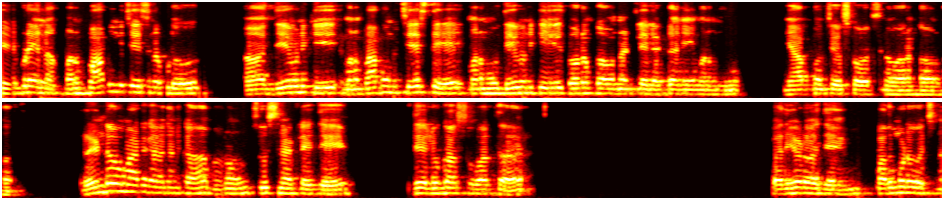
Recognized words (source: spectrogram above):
ఎప్పుడైనా మనం పాపము చేసినప్పుడు ఆ దేవునికి మనం పాపము చేస్తే మనము దేవునికి దూరంగా ఉన్నట్లే లెక్కని మనము జ్ఞాపకం చేసుకోవాల్సిన వారంగా ఉంటాం. రెండవ మాటగా కనుక మనం చూసినట్లయితే ఇదే లుకాసు వార్త పదిహేడవ అధ్యాయం పదమూడవ వచ్చిన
